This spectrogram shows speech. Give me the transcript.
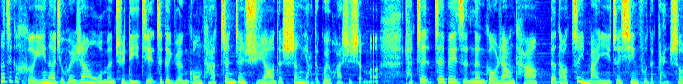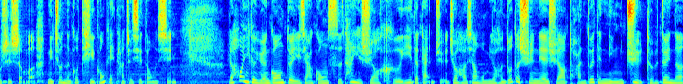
那这个合一呢，就会让我们去理解这个员工他真正需要的生涯的规划是什么，他这这辈子能够让他得到最满意、最幸福的感受是什么，你就能够提供给他这些东西。然后，一个员工对一家公司，他也需要合一的感觉，就好像我们有很多的训练需要团队的凝聚，对不对呢？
